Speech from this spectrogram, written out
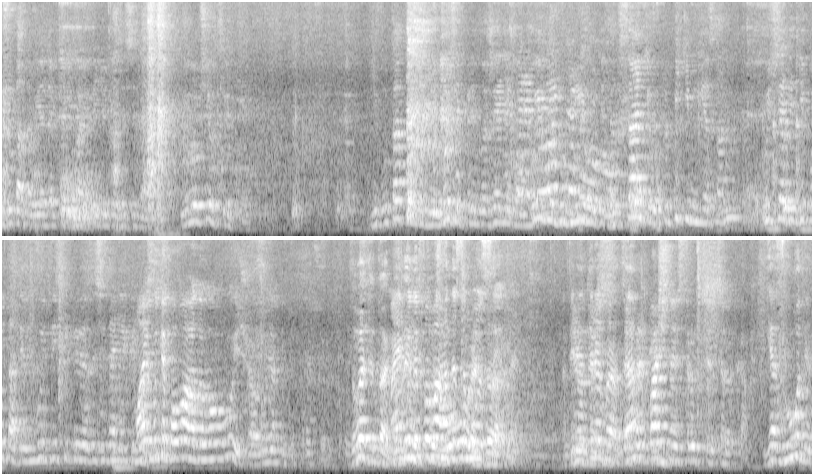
депутатов, я так понимаю, ведете заседание. Вы вообще в цирке. Депутаты вносят предложение вам, вы его дублируете, встаньте, уступите место, пусть сядет депутат, и он будет вести заседание комиссии. Має бути повага до головуючого, або як тут працює. Давайте так. Має один бути хтось повага до самого говорить, да. себе. Не треба, Це да? передбачено інструкцією ЦВК. Я згоден.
